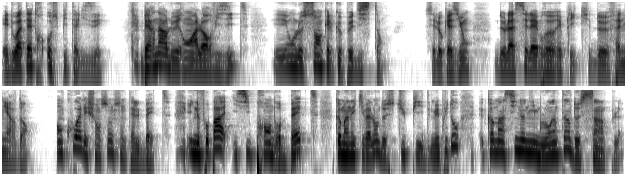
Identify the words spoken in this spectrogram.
et doit être hospitalisée. Bernard lui rend alors visite et on le sent quelque peu distant. C'est l'occasion de la célèbre réplique de Fanny Ardant. En quoi les chansons sont-elles bêtes? Il ne faut pas ici prendre bête comme un équivalent de stupide, mais plutôt comme un synonyme lointain de simple.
